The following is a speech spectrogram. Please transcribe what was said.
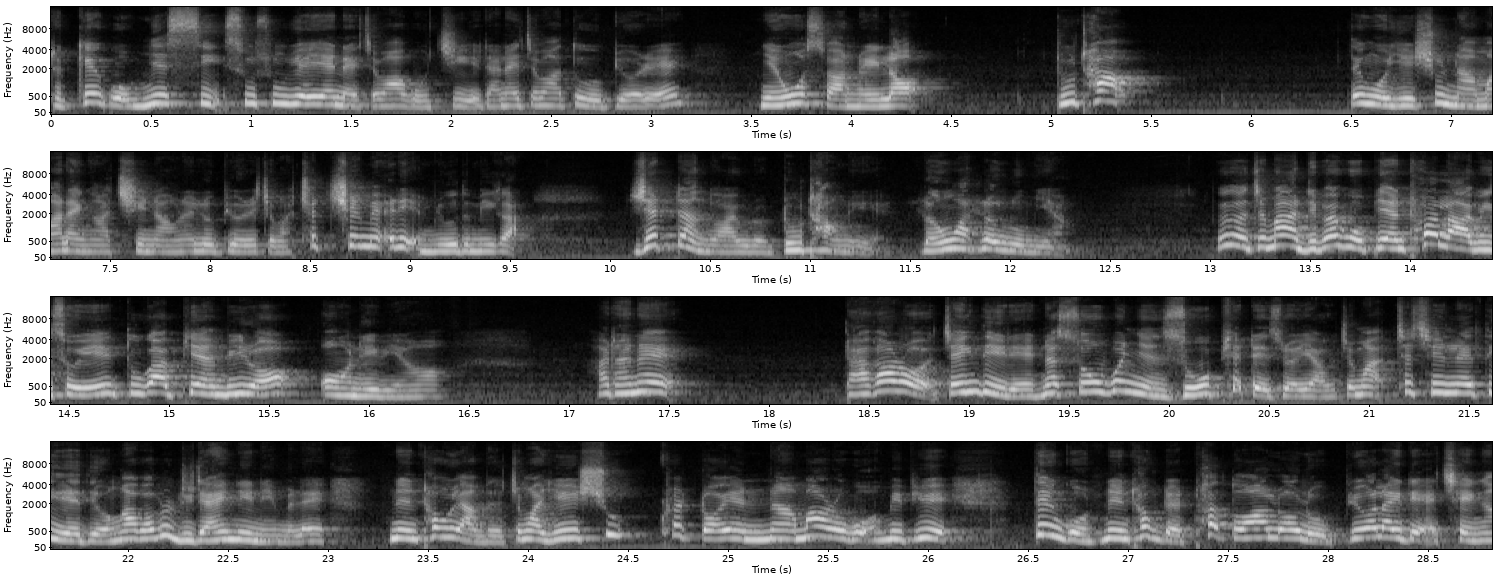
တကယ့်ကိုမျက်စိဆူဆူရဲရဲနဲ့ကျမကိုကြည့်တယ်ဒါနဲ့ကျမသူ့ကိုပြောတယ်ညင်ဝတ်စွာနေလော့ဒူးထောက် င့်ကိုယေရှုနာမနဲ့ငါချီနှောင်တယ်လို့ပြောတဲ့ချိန်မှာချက်ချင်းပဲအဲ့ဒီအမျိုးသမီးကရက်တန့်သွားပြီးတော့ဒူးထောင်နေတယ်လုံးဝလှုပ်လို့မရဘူးဆိုတော့ကျမဒီဘက်ကိုပြန်ထွက်လာပြီဆိုရင်သူကပြန်ပြီးတော့អော်နေပြန်ဟာဒါနဲ့ဒါကတော့ကျင်းတည်တယ်နှဆိုးဝိညာဉ်ဇိုးဖြစ်တယ်ဆိုတဲ့အရာကိုကျမချက်ချင်းလဲသိတယ်ဒီတော့ငါဘာလို့ဒီတိုင်းနေနေမလဲနှင်ထုတ်ရမယ်ကျမယေရှုခရစ်တော်ရဲ့နာမတော်ကိုအမိပြုတင့်ကိုနှင်ထုတ်တယ်ထွက်သွားလို့လို့ပြောလိုက်တဲ့အချိန်က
